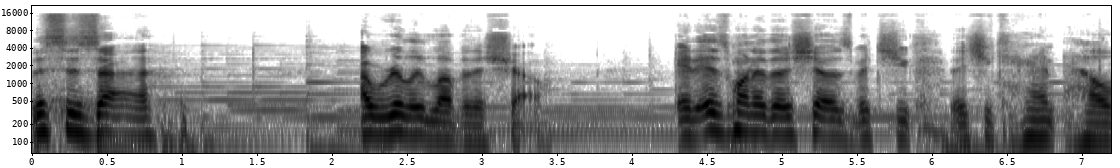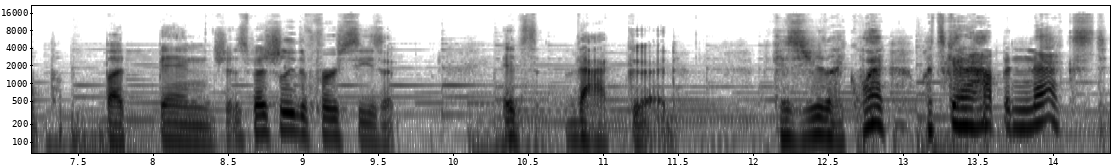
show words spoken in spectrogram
This is uh I really love this show. It is one of those shows that you that you can't help but binge, especially the first season. It's that good. Because you're like, what what's gonna happen next?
